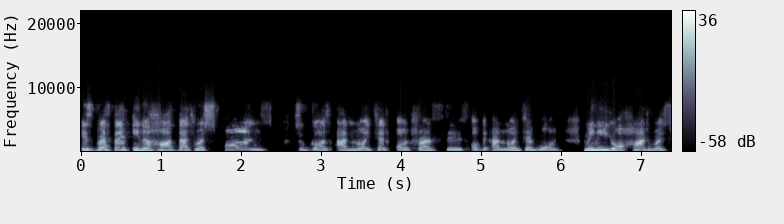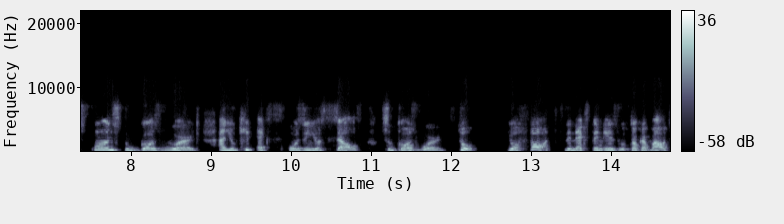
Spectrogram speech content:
is birthed in a heart that responds to God's anointed utterances of the anointed one, meaning your heart responds to God's word and you keep exposing yourself to God's word. So, your thoughts, the next thing is we'll talk about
